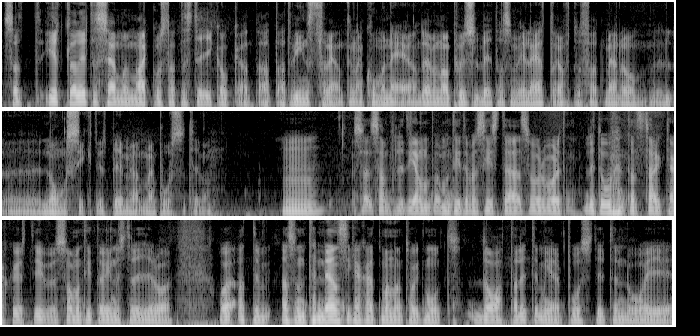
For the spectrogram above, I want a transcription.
Så att ytterligare lite sämre makrostatistik och att, att, att vinstförväntningarna kommer ner. Det är väl några pusselbitar som vi letar efter för att mer då, eh, långsiktigt bli mer, mer positiva. Mm samtidigt grann om man tittar på sista så har det varit lite oväntat starkt kanske just i USA om man tittar på industrier och, och att det, alltså en tendens är kanske att man har tagit emot data lite mer positivt ändå. I,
